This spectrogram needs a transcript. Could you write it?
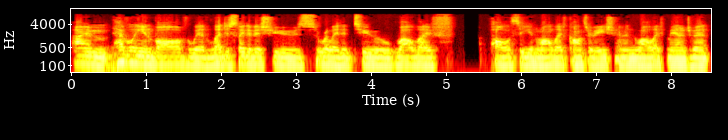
I'm heavily involved with legislative issues related to wildlife policy and wildlife conservation and wildlife management.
